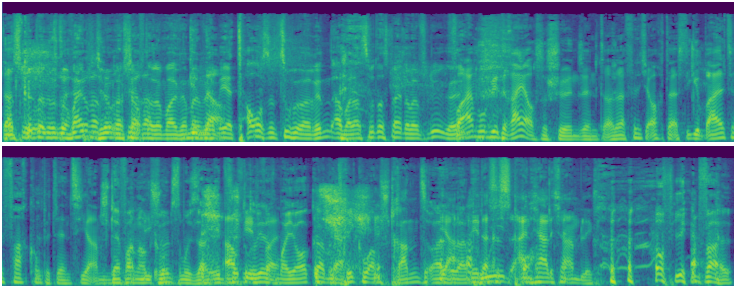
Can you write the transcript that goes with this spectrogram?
Das, das könnte dann unsere weibliche Hörerschaft auch nochmal, wenn man genau. mehr tausend Zuhörerinnen, aber das wird das vielleicht noch Flügel. Vor allem, wo wir drei auch so schön sind. Also da finde ich auch, da ist die geballte Fachkompetenz hier am Stefan am schönsten, muss ich sagen. Eben auf, jeden Fall. auf Mallorca mit Trikot am Strand. Ja, oder nee, das ist ein herrlicher Anblick. auf jeden Fall.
